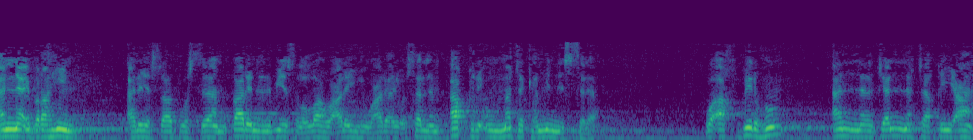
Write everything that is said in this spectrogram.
أن إبراهيم عليه الصلاة والسلام قال للنبي صلى الله عليه وعلى آله وسلم أقرئ أمتك مني السلام وأخبرهم أن الجنة قيعان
